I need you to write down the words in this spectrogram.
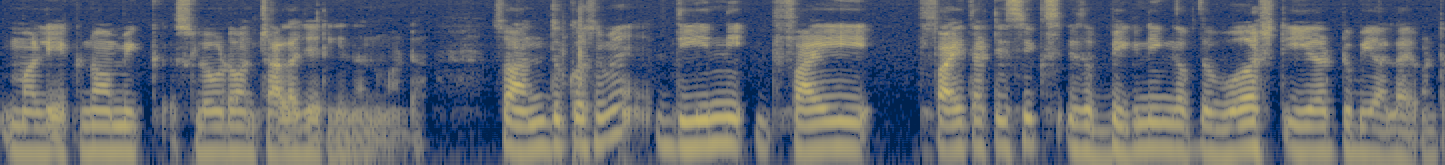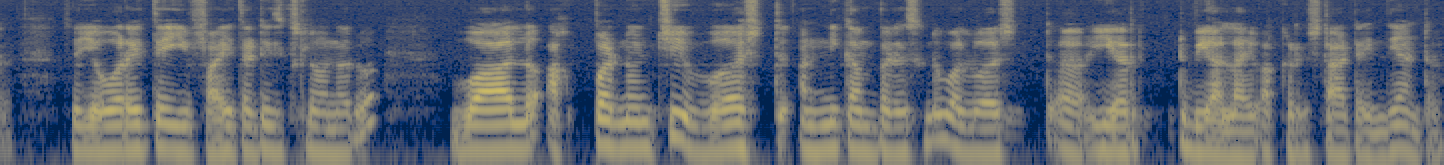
మళ్ళీ ఎకనామిక్ స్లో డౌన్ చాలా జరిగిందనమాట సో అందుకోసమే దీన్ని five five thirty six is a beginning of the worst year to be alive అంటారు. సో ఎవరైతే ఈ ఫైవ్ థర్టీ సిక్స్లో ఉన్నారో వాళ్ళు అప్పటి నుంచి వర్స్ట్ అన్ని కంపెనీస్ కంటే వాళ్ళు worst year to be alive అక్కడికి స్టార్ట్ అయింది అంటారు.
